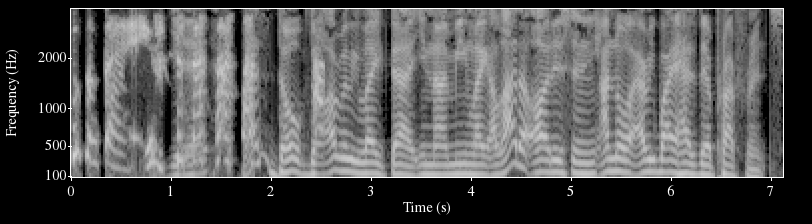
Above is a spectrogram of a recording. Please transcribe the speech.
do some things. yeah, that's dope though. I really like that. You know, what I mean, like a lot of artists, and I know everybody has their preference.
